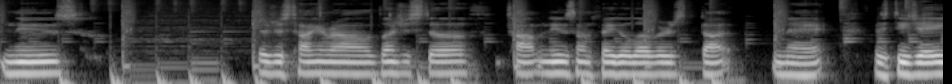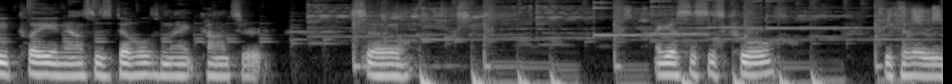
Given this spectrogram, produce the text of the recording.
news. They're just talking about a bunch of stuff. Top news on FaygoLuvers.net is DJ Clay announces Devil's Night concert. So I guess this is cool because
